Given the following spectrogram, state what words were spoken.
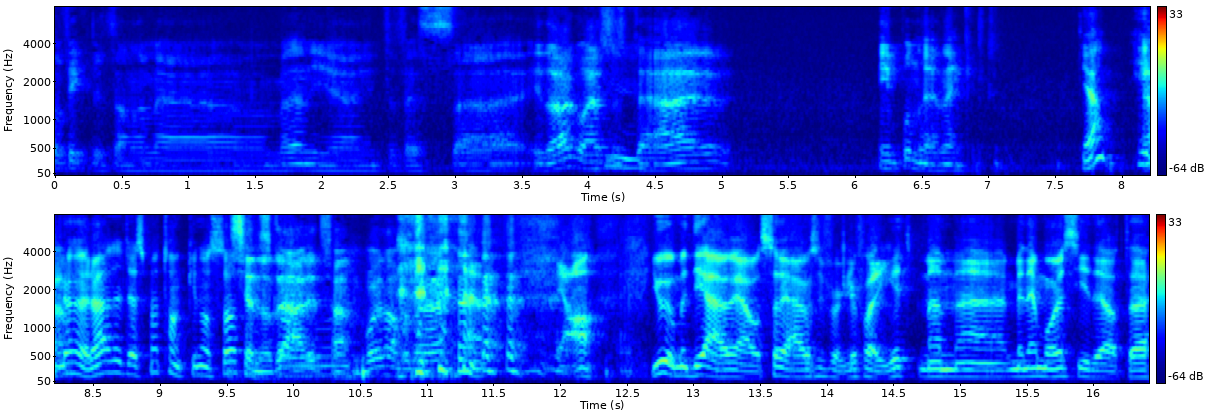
å fikle litt sånn med, med den nye interface eh, i dag, og jeg syns Mm. det er imponerende enkelt. Ja, hyggelig Ja. å høre. Det er det som er tanken også. Jeg kjenner at jeg er litt fanboy, da, men det, Ja. Jo, jo, men det er jo jeg også. Jeg er jo selvfølgelig farget. Men, eh, men jeg må jo si det at eh,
